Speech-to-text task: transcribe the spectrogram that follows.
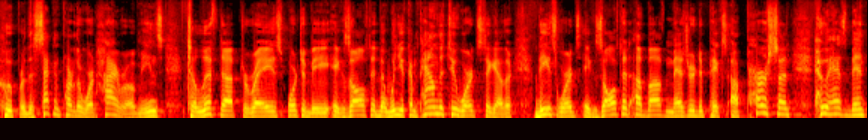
huper. The second part of the word hiero means to lift up, to raise, or to be exalted. But when you compound the two words together, these words, exalted above measure, depicts a person who has been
